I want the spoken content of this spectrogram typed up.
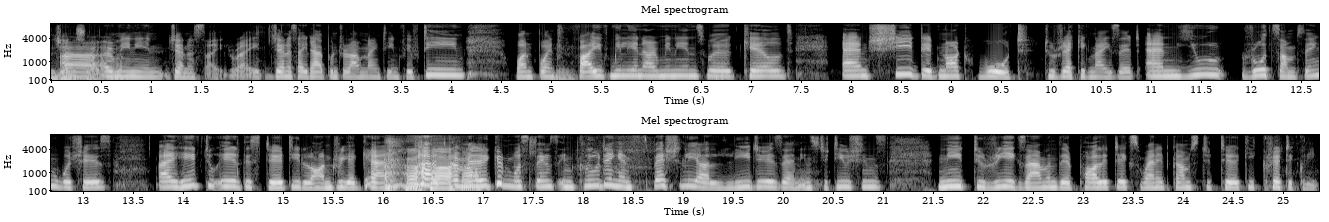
genocide, uh, yeah. Armenian genocide, right? Genocide happened around 1915. 1.5 Hmm. million Armenians were killed, and she did not vote to recognize it. And you wrote something which is. I hate to air this dirty laundry again, but American Muslims, including and especially our leaders and institutions, need to re examine their politics when it comes to Turkey critically.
